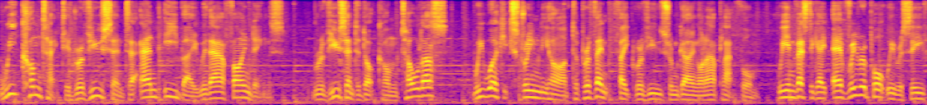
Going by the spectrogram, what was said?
We contacted Review Centre and eBay with our findings. ReviewCentre.com told us we work extremely hard to prevent fake reviews from going on our platform. We investigate every report we receive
